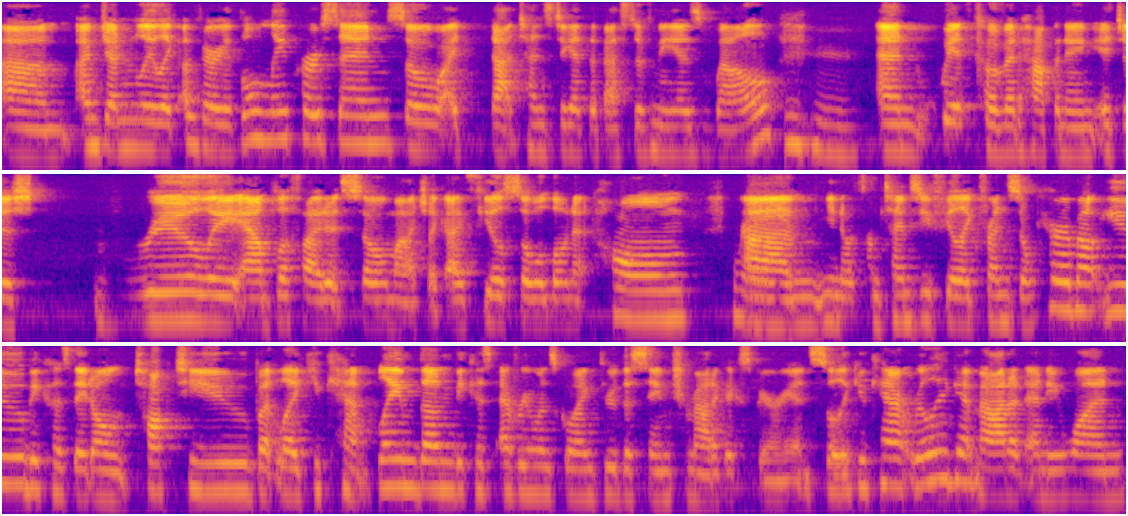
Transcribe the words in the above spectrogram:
Um, I'm generally like a very lonely person, so I, that tends to get the best of me as well. hmm And with COVID happening, it just really amplified it so much. Like I feel so alone at home. Right. Um, you know, sometimes you feel like friends don't care about you because they don't talk to you, but like you can't blame them because everyone's going through the same traumatic experience. So like you can't really get mad at anyone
